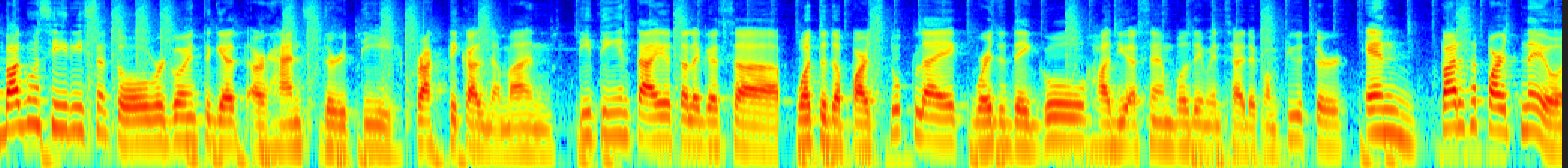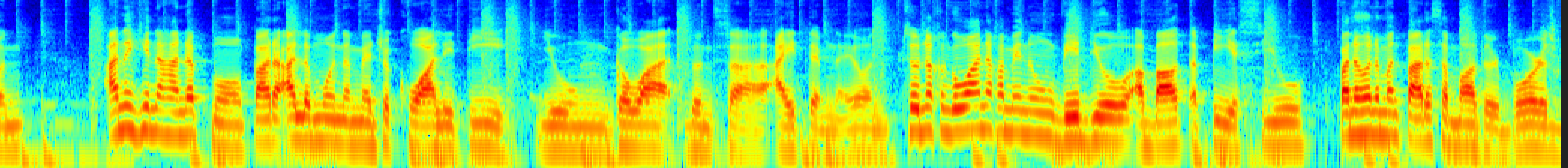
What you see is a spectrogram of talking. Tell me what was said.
bagong series na to, we're going to get our hands dirty. Practical naman. Titingin tayo talaga sa what do the parts look like, where do they go, how do you assemble them inside the computer. And para sa part na yon, ano yung hinahanap mo para alam mo na medyo quality yung gawa doon sa item na yon. So nakagawa na kami nung video about a PSU. Panahon naman para sa motherboard.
